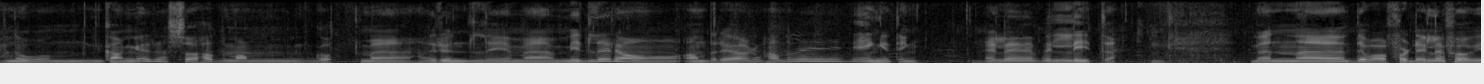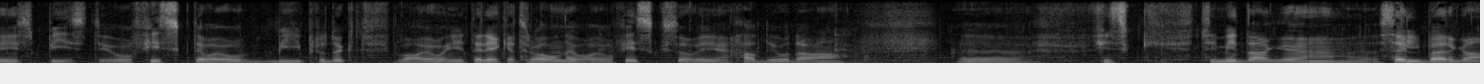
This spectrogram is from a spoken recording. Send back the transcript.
Noen ganger så hadde man gått med rundelig med midler, og andre ganger hadde vi ingenting. Eller lite. Men eh, det var fordeler, for vi spiste jo fisk. Det var jo biprodukt. Var jo i reketrålen, det var jo fisk, så vi hadde jo da eh, fisk til middag. eh, Selvberga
